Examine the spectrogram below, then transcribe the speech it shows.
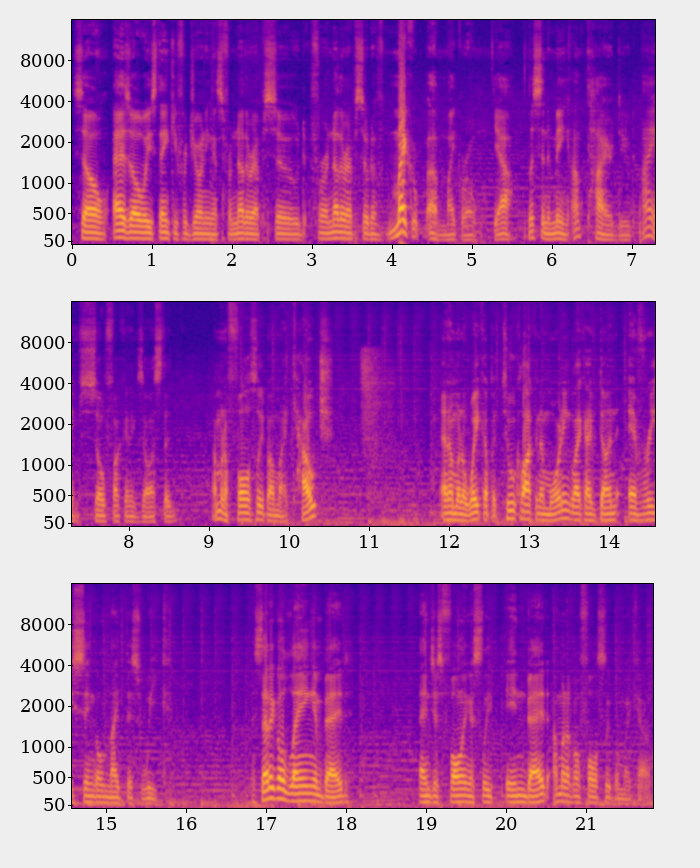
So, as always, thank you for joining us for another episode. For another episode of micro, uh, micro. Yeah, listen to me. I'm tired, dude. I am so fucking exhausted. I'm gonna fall asleep on my couch, and I'm gonna wake up at two o'clock in the morning, like I've done every single night this week. Instead of go laying in bed and just falling asleep in bed, I'm gonna go fall asleep on my couch.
